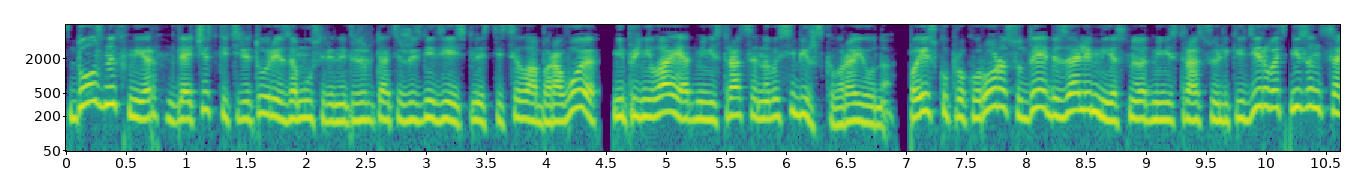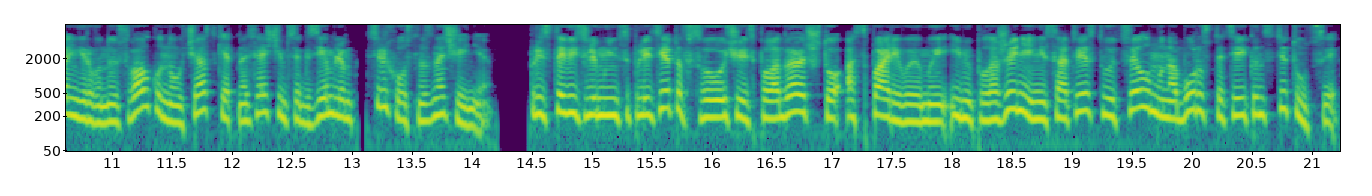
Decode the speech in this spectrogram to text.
Должных мер для очистки территории, замусоренной в результате жизнедеятельности села Боровое, не приняла и администрация Новосибирского района. По иску прокурора суды обязали местную администрацию ликвидировать несанкционированную свалку на участке, относящемся к землям сельхозназначения. Представители муниципалитетов, в свою очередь, полагают, что оспариваемые ими положения не соответствуют целому набору статей Конституции.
